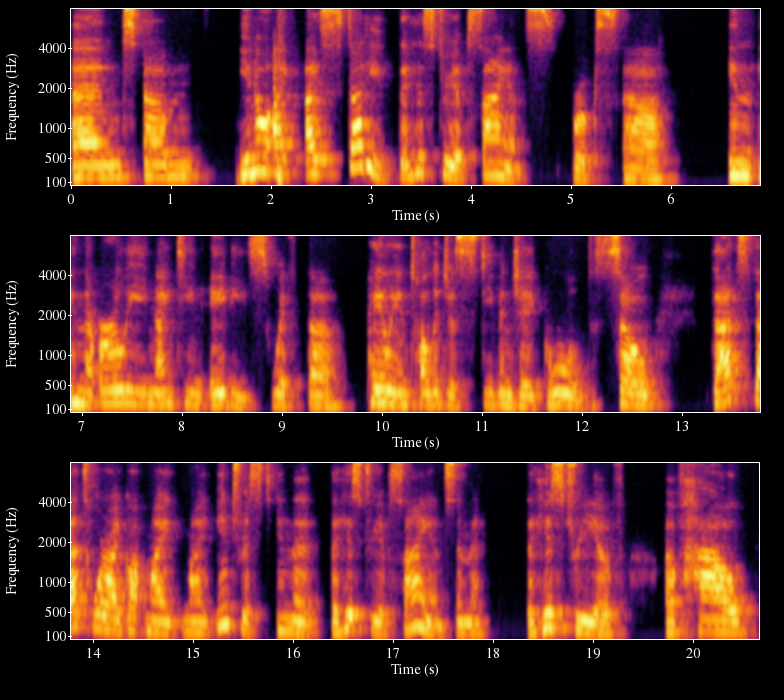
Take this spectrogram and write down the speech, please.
And, um, you know, I, I studied the history of science, Brooks, uh, in, in the early 1980s with uh, paleontologist Stephen Jay Gould. So that's, that's where I got my, my interest in the, the history of science and the, the history of, of how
